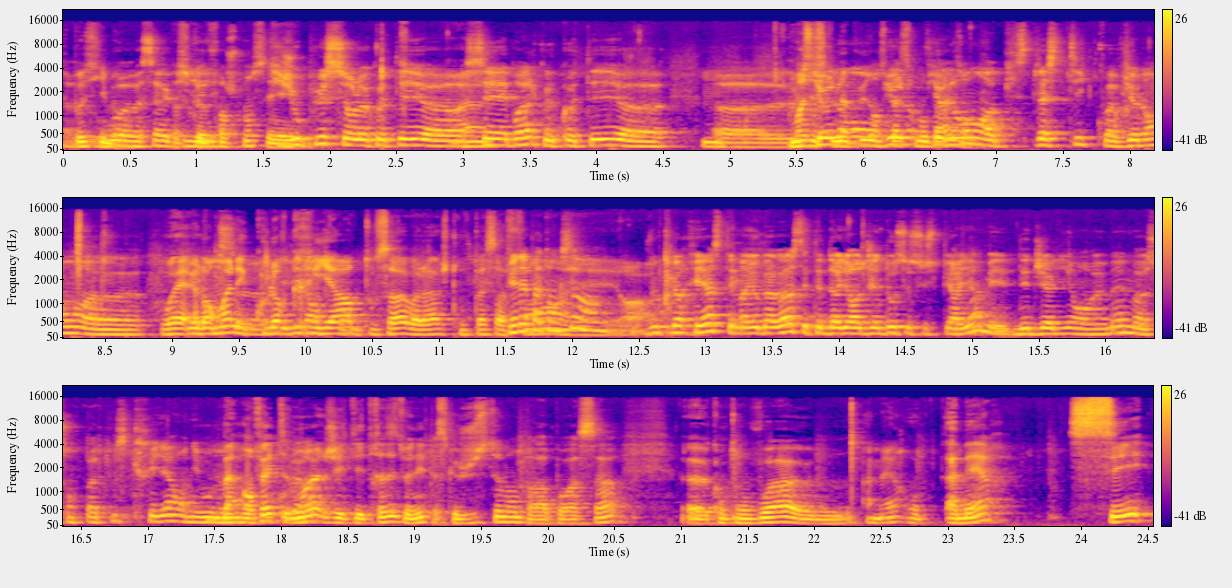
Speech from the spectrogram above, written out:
Euh, Possible. ou, euh, ça Parce qui, que franchement, c'est. qui joue plus sur le côté euh, Ouais. cérébral que le côté euh, Mm. euh, Moi, c'est ce violent, dans ce violent, Spasmo, par violent, euh, plastique, quoi, violent. euh, Ouais, alors moi les euh, couleurs criardes, tout ça, voilà, je trouve pas ça Il n'y en a pas tant que ça. Hein. et- oh. Vu que leur criard c'était Mario Bava, c'était d'ailleurs Argento ce Suspiria, mais des Gialli en eux-mêmes euh, sont pas tous criards au niveau. Bah, de- en fait, moi j'ai été très étonné parce que justement par rapport à ça, quand on voit Amer. Amer, c'est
